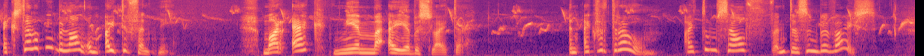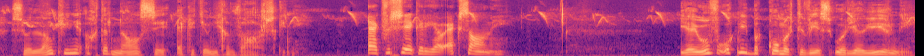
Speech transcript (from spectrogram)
Ek stel ook nie belang om uit te vind nie. Maar ek neem my eie besluite. En ek vertrou hom. Hy het homself intussen bewys. Solank jy nie agterna sê ek het jou nie gewaarsku nie. Ek verseker jou, ek sal nie. Jy hoef ook nie bekommerd te wees oor jou huur nie.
